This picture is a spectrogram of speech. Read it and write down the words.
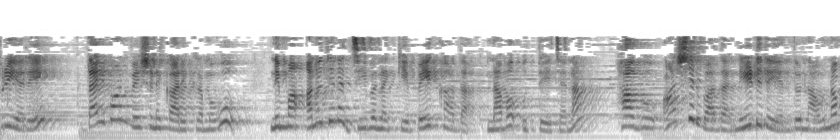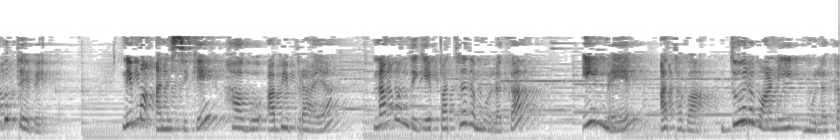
ಪ್ರಿಯರೇ, ದೈವಾನ್ವೇಷಣೆ ಕಾರ್ಯಕ್ರಮವು ನಿಮ್ಮ ಅನುದಿನ ಜೀವನಕ್ಕೆ ಬೇಕಾದ ನವ ಉತ್ತೇಜನ ಹಾಗೂ ಆಶೀರ್ವಾದ ನೀಡಿದೆ ಎಂದು ನಾವು ನಂಬುತ್ತೇವೆ. ನಿಮ್ಮ ಅನಿಸಿಕೆ ಹಾಗೂ ಅಭಿಪ್ರಾಯ ನಮ್ಮೊಂದಿಗೆ ಪತ್ರದ ಮೂಲಕ ಇಮೇಲ್ ಅಥವಾ ದೂರವಾಣಿ ಮೂಲಕ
